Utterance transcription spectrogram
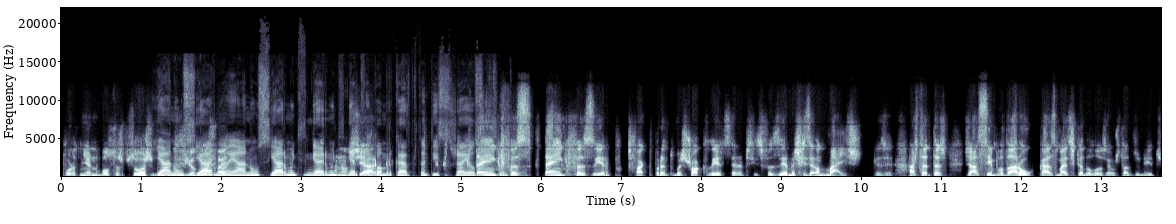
pôr dinheiro no bolso das pessoas. E a anunciar, não é? A anunciar muito dinheiro, muito anunciar dinheiro para o mercado, portanto isso já é o têm que, faz, que têm que fazer, porque de facto perante um choque destes era preciso fazer, mas fizeram demais. Quer dizer, às tantas já sempre mudaram, o caso mais escandaloso é os Estados Unidos,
